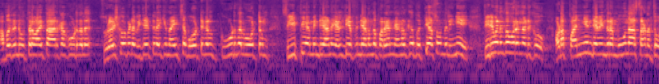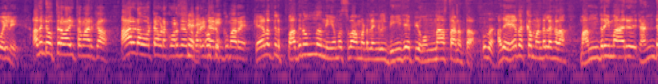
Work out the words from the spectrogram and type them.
അപ്പൊ ഇതിന്റെ ഉത്തരവാദിത്തം ആർക്കാ കൂടുതൽ? സുരേഷ് ഗോപിയുടെ വിജയത്തിലേക്ക് നയിച്ച വോട്ടുകൾ കൂടുതൽ വോട്ടും സി പി എമ്മിന്റെ ആണ് എൽ ഡി എഫിന്റെ ആണെന്ന് പറയാൻ ഞങ്ങൾക്ക് വ്യത്യാസമൊന്നുമില്ല. ഇനി തിരുവനന്തപുരം നടക്കൂ എടുക്കൂ. അവിടെ പന്യൻ രവീന്ദ്രൻ മൂന്നാം സ്ഥാനത്ത് പോയില്ലേ? അതിന്റെ ഉത്തരവാദിത്തം ആർക്കാ? ആരുടെ വോട്ട് അവിടെ കുറഞ്ഞതെന്ന് പറയുന്നത് അരുൺകുമാറെ? കേരളത്തിൽ പതിനൊന്ന് നിയമസഭാ മണ്ഡലങ്ങളിൽ ബി ജെ പി ഒന്നാം സ്ഥാനത്താ. അത് ഏതൊക്കെ മണ്ഡലങ്ങളാ? മന്ത്രിമാര് രണ്ട്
